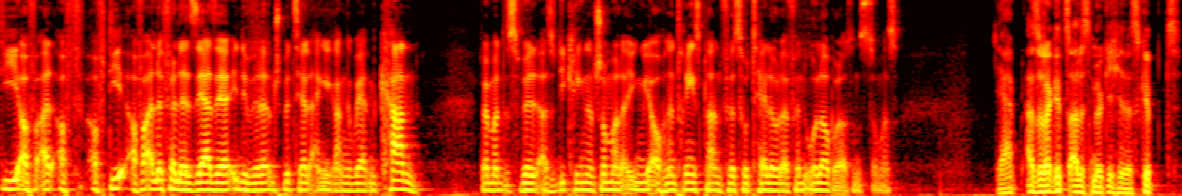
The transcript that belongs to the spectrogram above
die auf, auf, auf, die auf alle Fälle sehr, sehr individuell und speziell eingegangen werden kann, wenn man das will. Also die kriegen dann schon mal irgendwie auch einen Trainingsplan fürs Hotel oder für einen Urlaub oder sonst irgendwas. Ja, also da gibt es alles Mögliche. Es gibt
